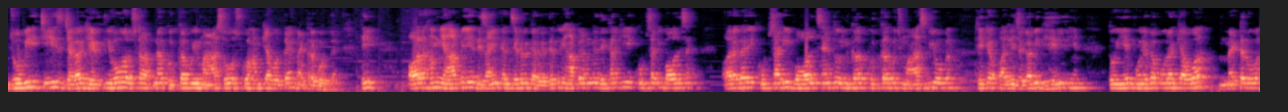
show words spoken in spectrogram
जो भी चीज़ जगह घेरती हो और उसका अपना खुद का कोई मास हो, उसको हम क्या बोलते हैं? मैटर बोलते हैं, ठीक? और हम यहाँ पे ये डिज़ाइन कंसिडर कर रहे थे तो यहाँ पे हमने देखा कि ये खूब सारी बॉल्स हैं। और अगर ये खूब सारी बॉल्स हैं तो इनका खुद का कुछ मास भी होगा, ठीक है? और ये जगह भी घेरी रही है। तो ये पूरे का पूरा क्या हुआ? मैटर हुआ,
